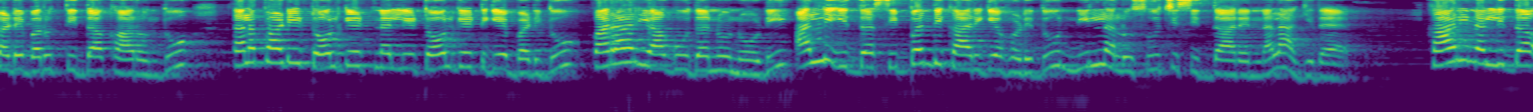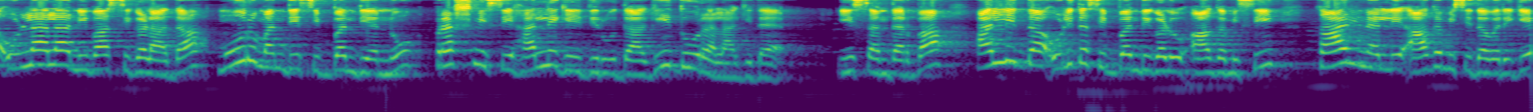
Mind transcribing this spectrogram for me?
ಕಡೆ ಬರುತ್ತಿದ್ದ ಕಾರೊಂದು ತಲಪಾಡಿ ಟೋಲ್ಗೇಟ್ನಲ್ಲಿ ಟೋಲ್ಗೇಟ್ಗೆ ಬಡಿದು ಪರಾರಿಯಾಗುವುದನ್ನು ನೋಡಿ ಅಲ್ಲಿ ಇದ್ದ ಸಿಬ್ಬಂದಿ ಕಾರಿಗೆ ಹೊಡೆದು ನಿಲ್ಲಲು ಸೂಚಿಸಿದ್ದಾರೆನ್ನಲಾಗಿದೆ. ಕಾರಿನಲ್ಲಿದ್ದ ಉಳ್ಳಾಲ ನಿವಾಸಿಗಳಾದ ಮೂರು ಮಂದಿ ಸಿಬ್ಬಂದಿಯನ್ನು ಪ್ರಶ್ನಿಸಿ ಹಲ್ಲೆಗೈದಿರುವುದಾಗಿ ದೂರಲಾಗಿದೆ. ಈ ಸಂದರ್ಭ ಅಲ್ಲಿದ್ದ ಉಳಿದ ಸಿಬ್ಬಂದಿಗಳು ಆಗಮಿಸಿ ಕಾರಿನಲ್ಲಿ ಆಗಮಿಸಿದವರಿಗೆ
